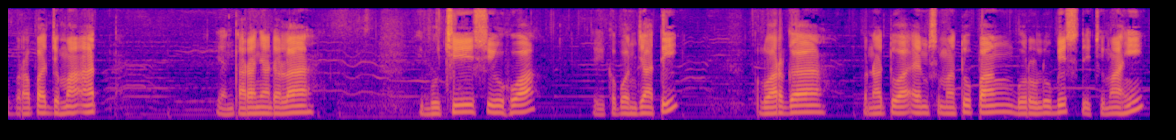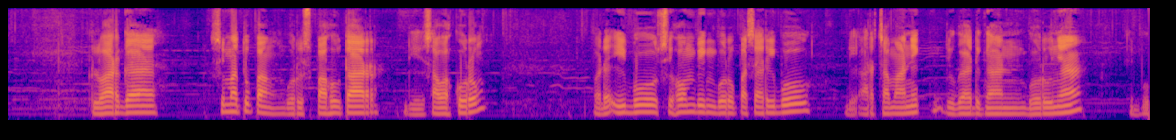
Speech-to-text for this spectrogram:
beberapa jemaat, di antaranya adalah Ibu Ci Siuhua di Kebon Jati, keluarga Penatua M. Simatupang Buru Lubis di Cimahi, keluarga Simatupang Buru Spahutar di Sawah Kurung, pada Ibu Sihombing Buru Pasaribu di Arca Manik juga dengan burunya Ibu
